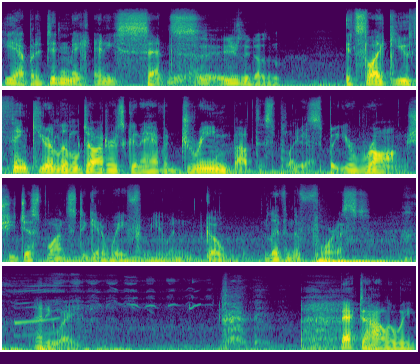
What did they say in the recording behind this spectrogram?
yeah, but it didn't make any sense. It usually doesn't. It's like you think your little daughter's going to have a dream about this place, but you're wrong. She just wants to get away from you and go live in the forest. Anyway, back to Halloween.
